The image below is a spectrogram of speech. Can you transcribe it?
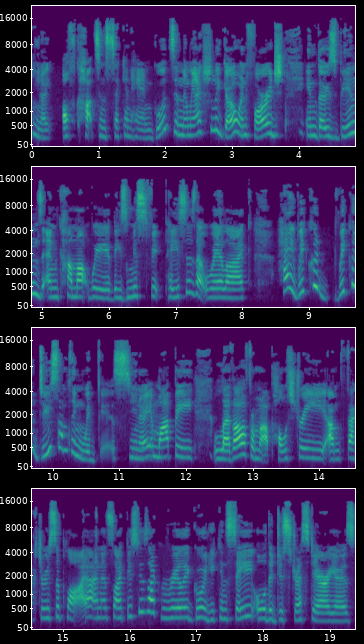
you know, offcuts and secondhand goods. And then we actually go and forage in those bins and come up with these misfit pieces that we're like, hey, we could we could do something with this. You know, it might be leather from an upholstery um, factory supplier, and it's like this is like really good. You can see all the distressed areas,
